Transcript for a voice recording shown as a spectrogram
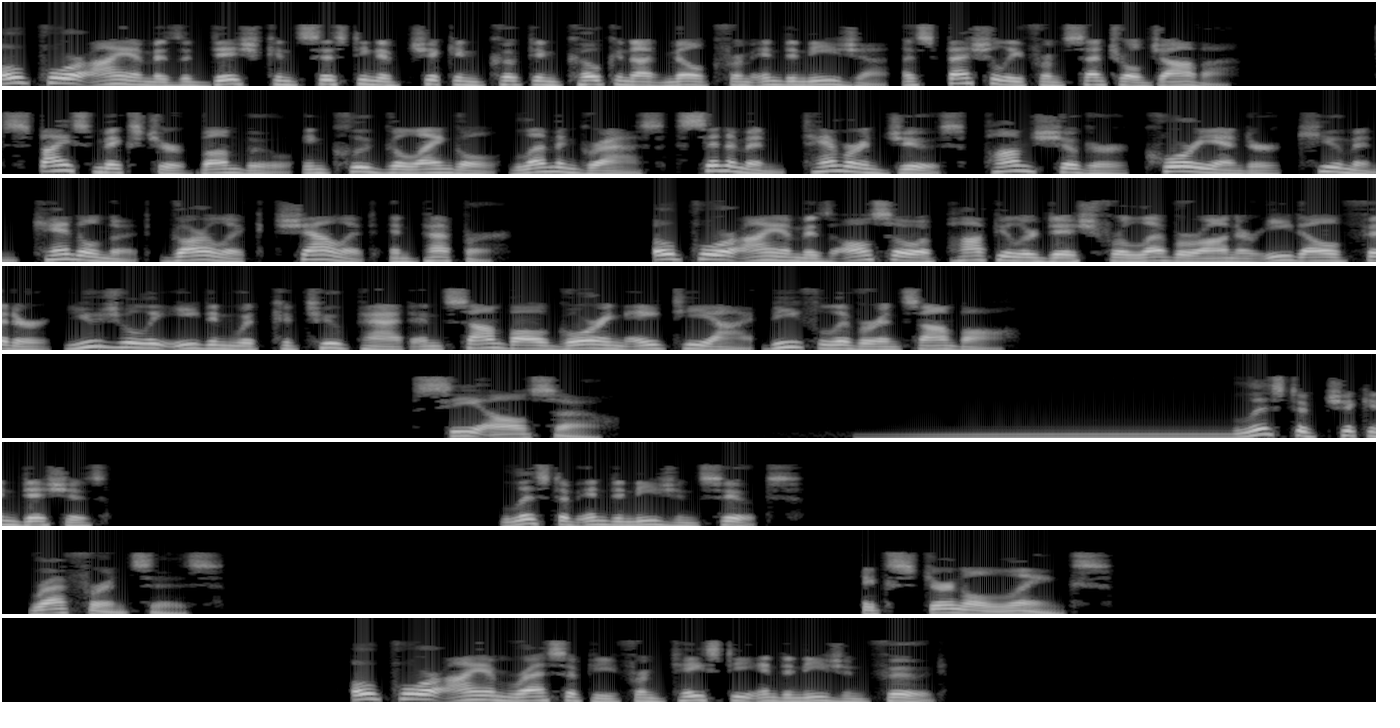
Opor ayam is a dish consisting of chicken cooked in coconut milk from Indonesia, especially from central Java. Spice mixture bumbu include galangal, lemongrass, cinnamon, tamarind juice, palm sugar, coriander, cumin, candlenut, garlic, shallot, and pepper. Opor ayam is also a popular dish for Lebaran or Eid ul-Fitr, usually eaten with ketupat and sambal goreng ati beef liver and sambal. See also. List of chicken dishes. List of Indonesian soups. References. External links. Opor ayam recipe from Tasty Indonesian Food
